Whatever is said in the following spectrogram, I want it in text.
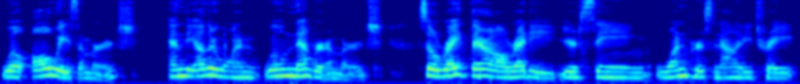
will always emerge and the other one will never emerge. So, right there already, you're seeing one personality trait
